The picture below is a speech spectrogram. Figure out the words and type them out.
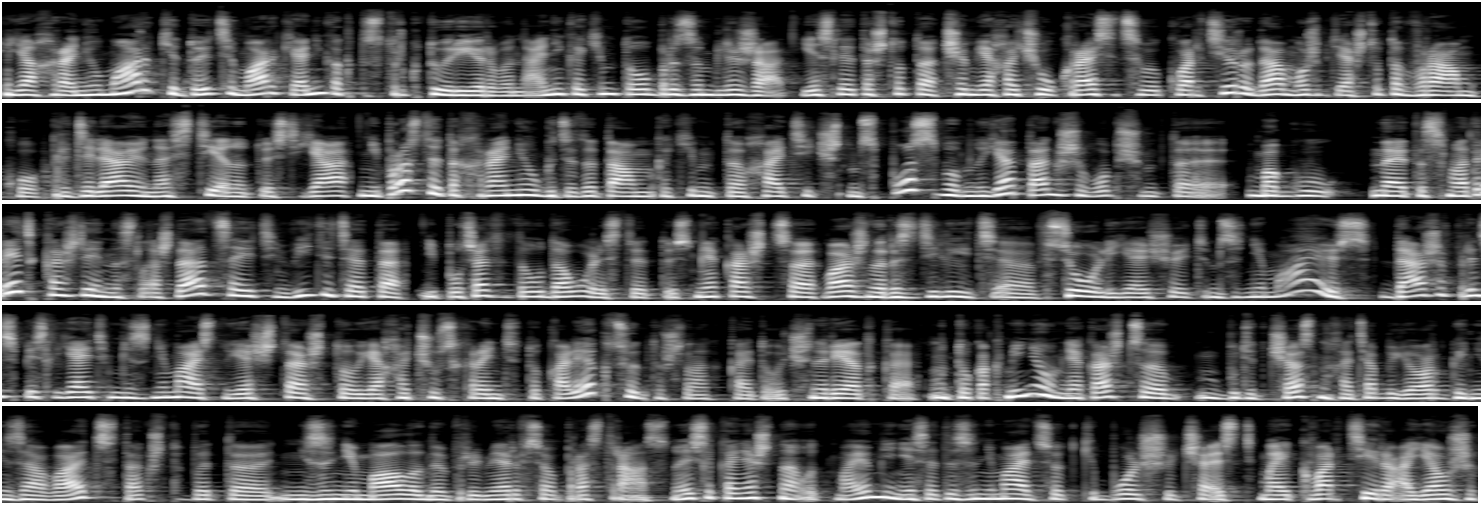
я храню марки, то эти марки, они как-то структурированы, они каким-то образом лежат. Если это что-то, чем я хочу украсить свою квартиру, да, может быть, я что-то в рамку определяю на стену. То есть я не просто это храню где-то там каким-то хаотичным способом, но я также, в общем-то, могу на это смотреть каждый день, наслаждаться этим, видеть это и получать это удовольствие. То есть мне кажется, важно разделить, э, все ли я еще этим занимаюсь. Даже, в принципе, если я этим не занимаюсь, но я считаю, что я хочу сохранить эту коллекцию, потому что она какая-то очень редкая, ну, то как минимум, мне кажется, будет честно хотя бы ее организовать так, чтобы это не занимало, например, все пространство. Но если, конечно, вот мое мнение, если это занимает все-таки большую часть моей квартиры, а я уже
